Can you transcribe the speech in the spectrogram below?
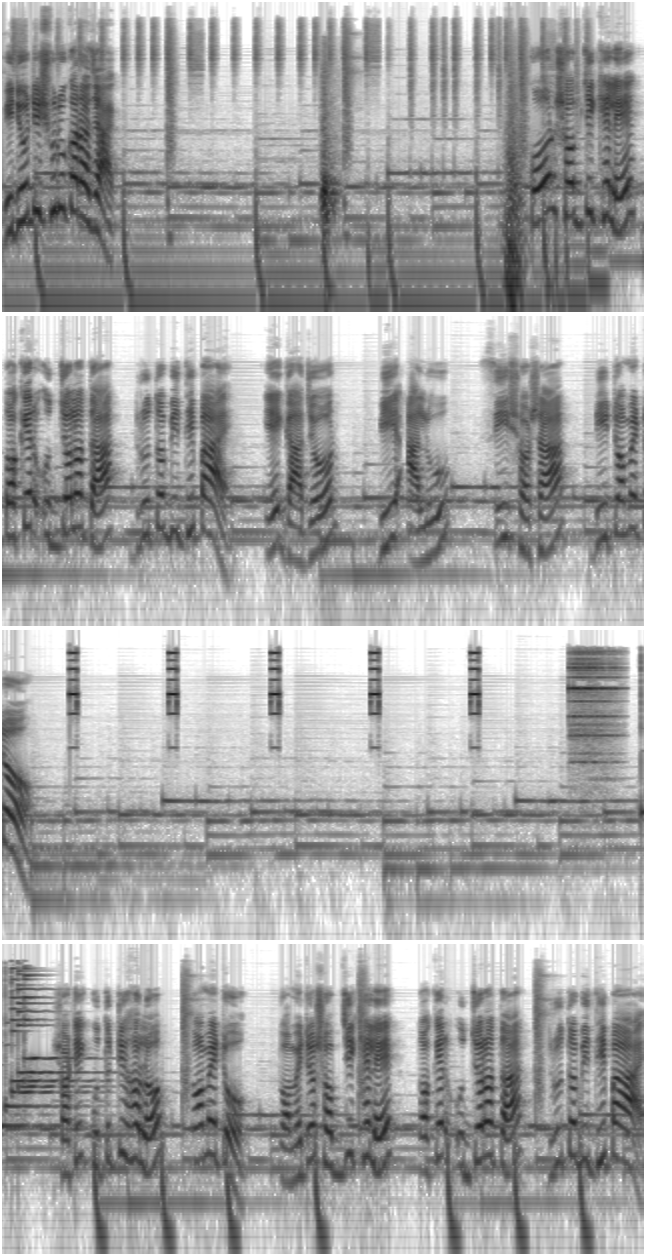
ভিডিওটি শুরু করা যাক। কোন সবজি খেলে ত্বকের উজ্জ্বলতা দ্রুত বৃদ্ধি পায়? এ গাজর, বি আলু, সি শসা, ডি টমেটো। সঠিক উত্তরটি হলো টমেটো। টমেটো সবজি খেলে ত্বকের উজ্জ্বলতা দ্রুত বৃদ্ধি পায়।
